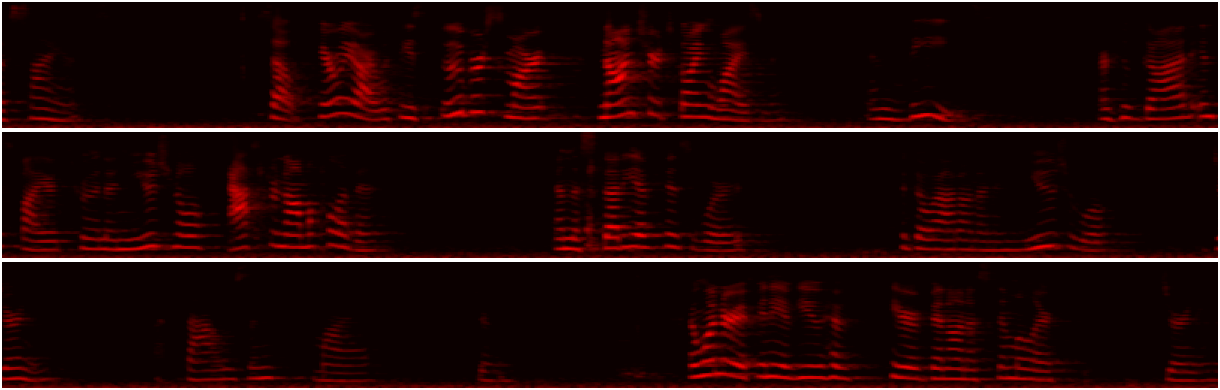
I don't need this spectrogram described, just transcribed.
of science. So here we are with these uber smart, non church going wise men. And these are who God inspired through an unusual astronomical event and the study of His Word to go out on an unusual journey, a thousand mile journey. I wonder if any of you have here have been on a similar journey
